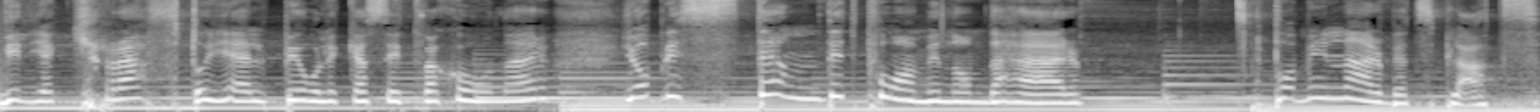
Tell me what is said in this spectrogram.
vill ge kraft och hjälp i olika situationer. Jag blir ständigt påminn om det här på min arbetsplats.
